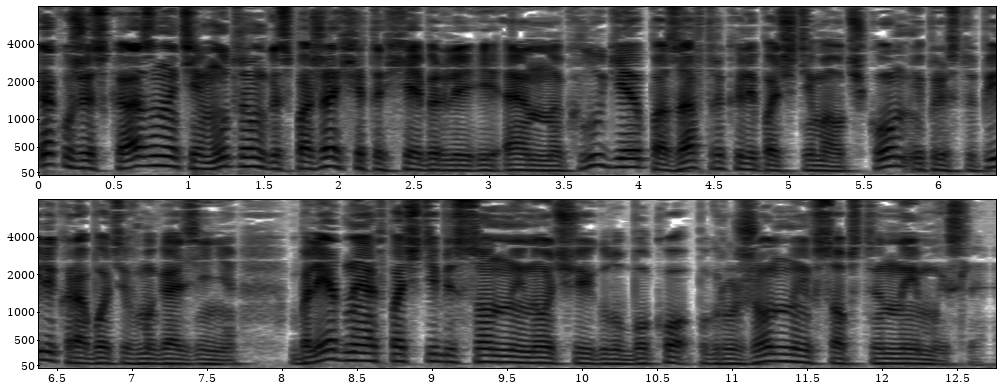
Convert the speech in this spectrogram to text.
Как уже сказано, тем утром госпожа Хета Хеберли и Энна Клуге позавтракали почти молчком и приступили к работе в магазине, бледные от почти бессонной ночи и глубоко погруженные в собственные мысли.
